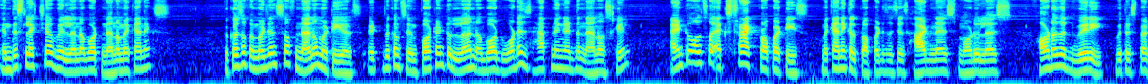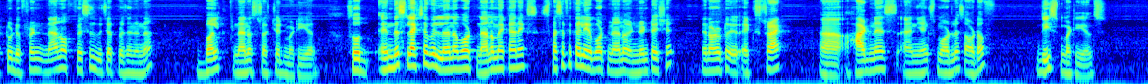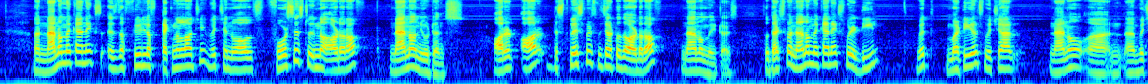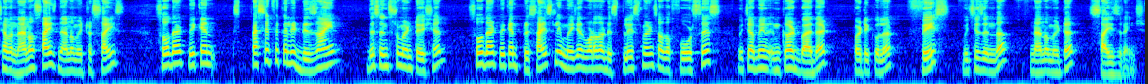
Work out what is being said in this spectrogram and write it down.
In this lecture, we will learn about nanomechanics. Because of emergence of nanomaterials, it becomes important to learn about what is happening at the nanoscale and to also extract properties, mechanical properties such as hardness, modulus, how does it vary with respect to different nano phases which are present in a bulk nanostructured material. So, in this lecture we will learn about nanomechanics specifically about nano indentation in order to extract uh, hardness and Young's modulus out of these materials. Uh, nanomechanics is the field of technology which involves forces to in the order of nanonewtons or, or displacements which are to the order of nanometers. So, that is why nanomechanics will deal with materials which are nano uh, uh, which have a nano size nanometer size. So, that we can specifically design this instrumentation so that we can precisely measure what are the displacements or the forces which have been incurred by that particular phase which is in the nanometer size range.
